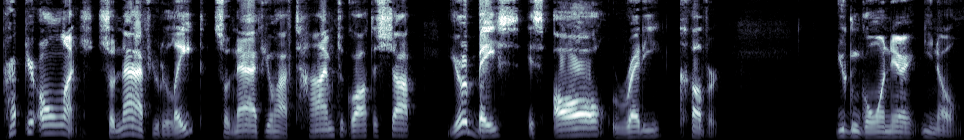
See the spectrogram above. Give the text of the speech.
Prep your own lunch. So now if you're late, so now if you don't have time to go out to shop, your base is already covered. You can go in there, you know,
